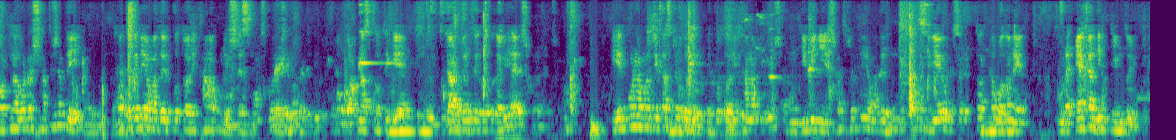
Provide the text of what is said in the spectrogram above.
ঘটনা ঘটার সাথে সাথেই গতকালই আমাদের কোতোয়ালি থানা পুলিশ রেসপন্স করেছিল এবং ঘটনাস্থল থেকে চারজনকে গতকালই অ্যারেস্ট করা হয়েছে। এরপরে আমরা যে কাজটা করি কোতোয়ালি থানা পুলিশ এবং ডিবি নিয়ে, সাথে সাথে আমাদের সিনিয়র অফিসারের তত্ত্বাবধানে আমরা একাধিক টিম তৈরি করি।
